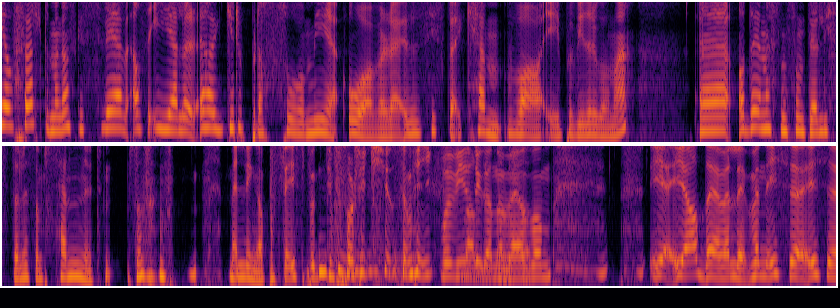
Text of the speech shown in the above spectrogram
jeg følte meg ganske svev... Altså, jeg, eller, jeg har grubla så mye over det i det siste. Hvem var jeg på videregående? Eh, og det er nesten sånn at jeg har lyst til å liksom sende ut sånne meldinger på Facebook til folk som jeg gikk på videregående med. Og sånn. ja, ja, det er veldig Men ikke, ikke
